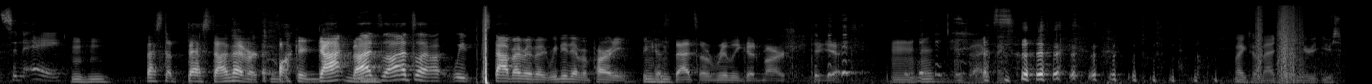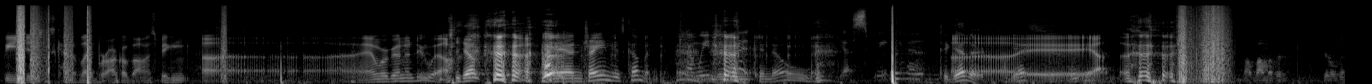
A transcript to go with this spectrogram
It's an A. Mm-hmm. That's the best I've ever fucking gotten. That's that's a, we stop everything. We need to have a party because that's a really good mark to get. Exactly. I like to imagine your, your speech is just kind of like Barack Obama speaking, uh, and we're gonna do well. yep. and change is coming. Can we do it? You know, Yes, we can. together. Uh, yes. yeah. Obama the builder.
